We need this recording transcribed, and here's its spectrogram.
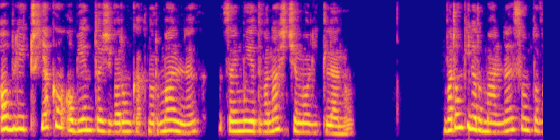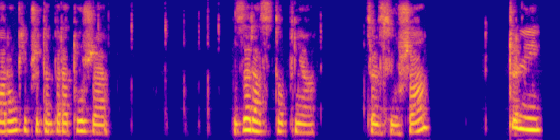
Oblicz, jaką objętość w warunkach normalnych zajmuje 12 moli tlenu. Warunki normalne są to warunki przy temperaturze 0 stopnia Celsjusza, czyli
